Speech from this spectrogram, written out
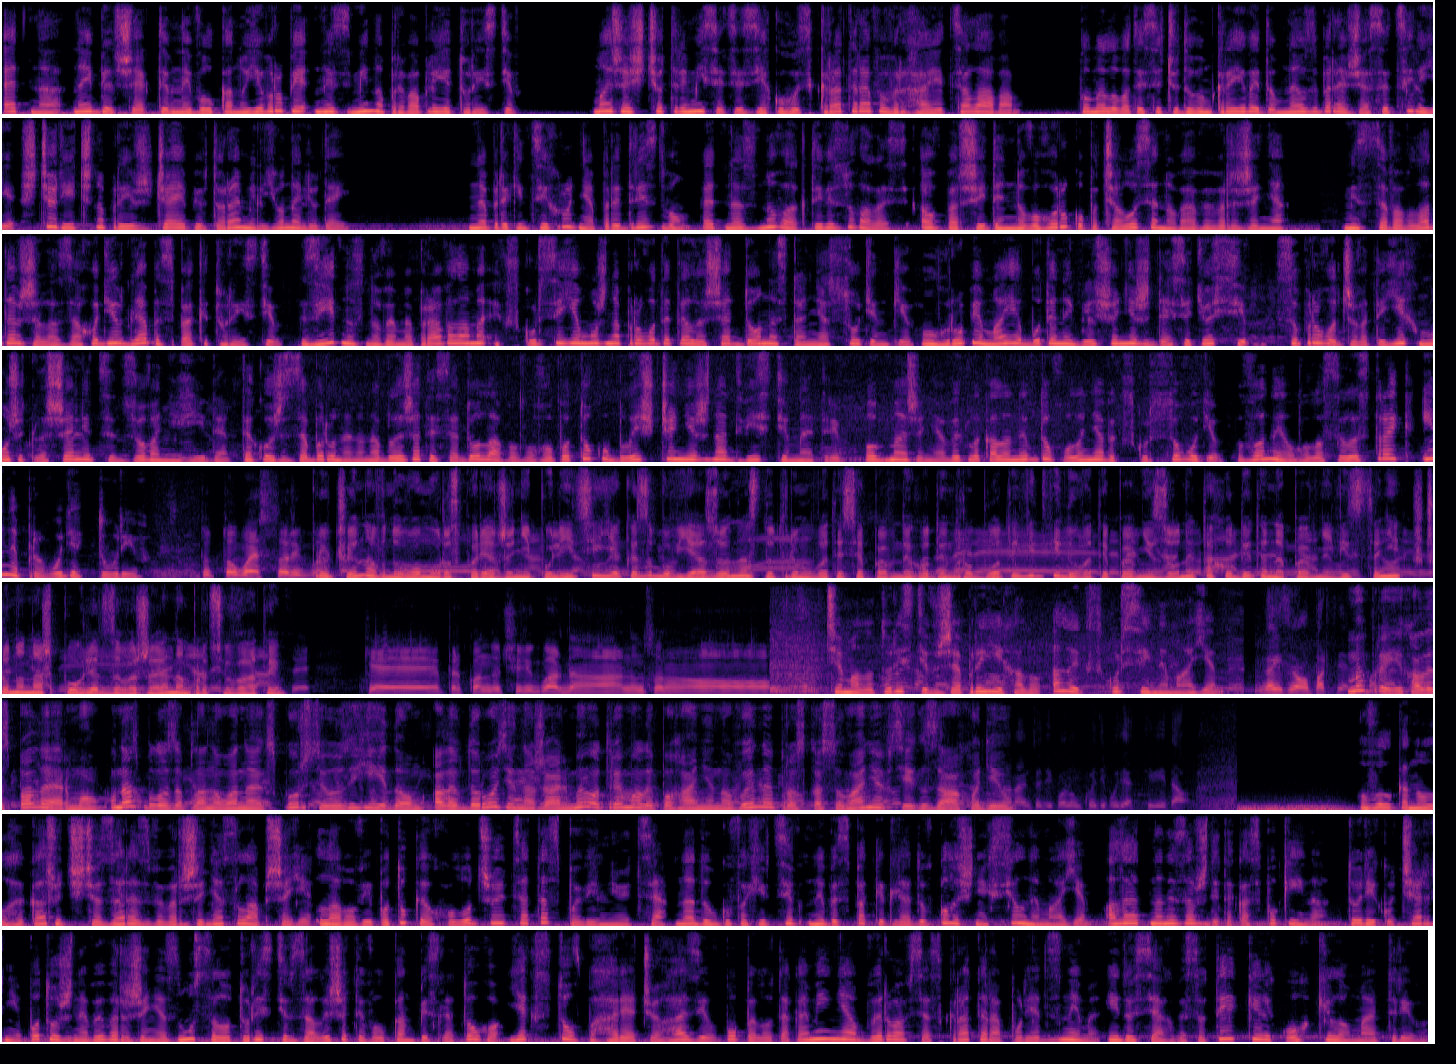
Етна, найбільший активний вулкан у Європі, незмінно приваблює туристів. Майже щотри місяці з якогось кратера вивергається лава. Помилуватися чудовим краєвидом на узбережжя Сицилії щорічно приїжджає півтора мільйона людей. Наприкінці грудня перед Різдвом Етна знову активізувалась, а в перший день нового року почалося нове виверження. Місцева влада вжила заходів для безпеки туристів. Згідно з новими правилами, екскурсії можна проводити лише до настання сутінків. У групі має бути не більше ніж 10 осіб. Супроводжувати їх можуть лише ліцензовані гіди. Також заборонено наближатися до лавового потоку ближче ніж на 200 метрів. Обмеження викликали невдоволення в екскурсоводів. Вони оголосили страйк і не проводять турів. Questo Причина в новому розпорядженні поліції, яке зобов'язує нас дотримуватися певних годин роботи, відвідувати певні зони та ходити на певній відстані, що на наш погляд заважає нам працювати. Чимало туристів вже приїхало, але екскурсій немає. Ми приїхали з Палермо. У нас було заплановано екскурсію з гідом, але в дорозі, на жаль, ми отримали погані новини про скасування всіх заходів. Вулканологи кажуть, що зараз виверження слабшає, лавові потоки охолоджуються та сповільнюються. На думку фахівців, небезпеки для довколишніх сіл немає, але Етна не завжди така спокійна. Торік у червні потужне виверження змусило туристів залишити вулкан після того, як стовп гарячих газів, попелу та каміння вирвався з кратера поряд з ними і досяг висоти кількох кілометрів.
